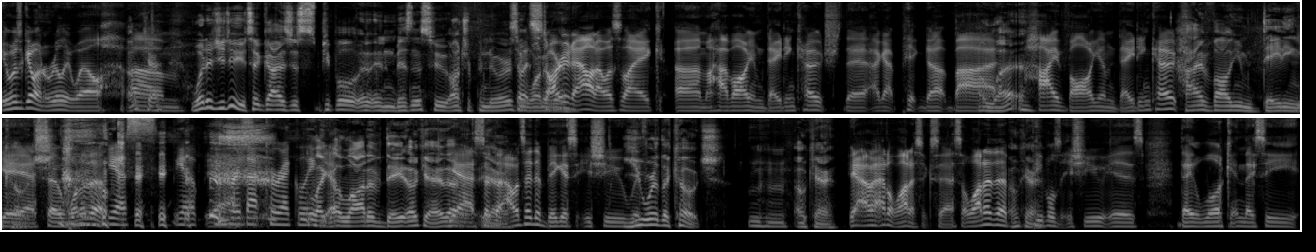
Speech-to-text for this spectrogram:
It was going really well. Okay. Um, what did you do? You took guys, just people in business who entrepreneurs. so who it wanted started to, out. I was like um, a high volume dating coach that I got picked up by A what? high volume dating coach. high volume dating yeah. coach. So one of the yes. Yep. You heard that correctly. like Yeah. a lot of date. Okay. That, yeah. So The, I would say the biggest issue. With, you were the coach. Mm-hmm. Okay. Yeah, I've had a lot of success. A lot of the Okay. people's issue is they look and they see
